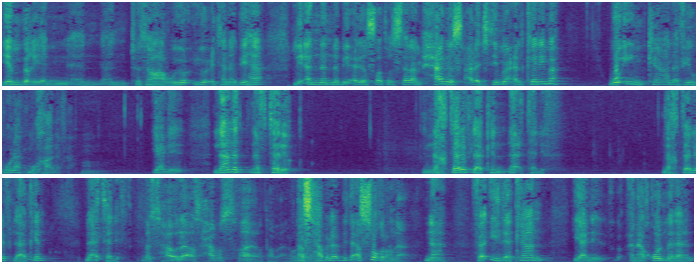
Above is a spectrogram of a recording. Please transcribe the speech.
وينبغي أن, أن, أن تثار ويعتنى بها لأن النبي عليه الصلاة والسلام حرص على اجتماع الكلمة وإن كان في هناك مخالفة. يعني لا نفترق. نختلف لكن نأتلف. نختلف لكن نأتلف. بس هؤلاء أصحاب الصغائر طبعا. أصحاب البدع الصغرى. نعم. نعم. فإذا كان يعني أنا أقول مثلا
